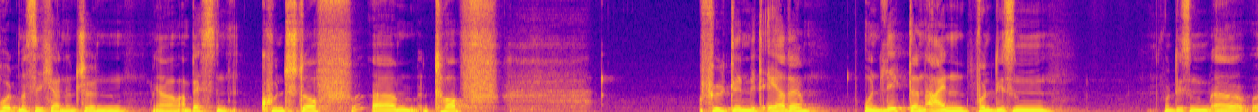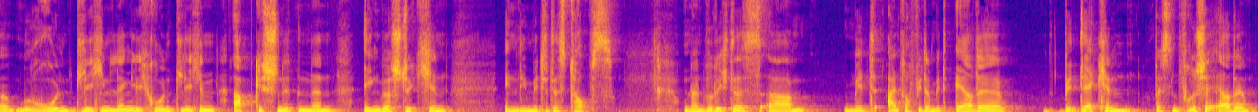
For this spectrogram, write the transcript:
holt man sich einen schönen, ja, am besten Kunststofftopf, ähm, füllt den mit Erde und legt dann einen von diesen von diesen äh, äh, rundlichen, länglich rundlichen, abgeschnittenen Ingwerstückchen in die Mitte des Topfs. Und dann würde ich das ähm, mit, einfach wieder mit Erde bedecken, am besten frische Erde,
